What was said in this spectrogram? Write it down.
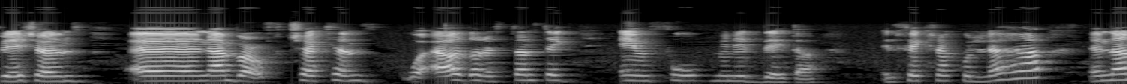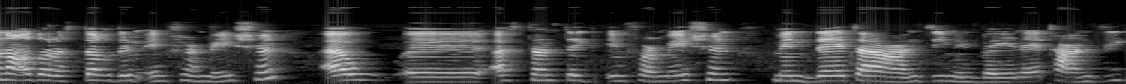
pigeons number of chickens وأقدر استنتج info من الداتا. الفكرة كلها إن أنا أقدر أستخدم information أو أستنتج information من داتا عندي من بيانات عندي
